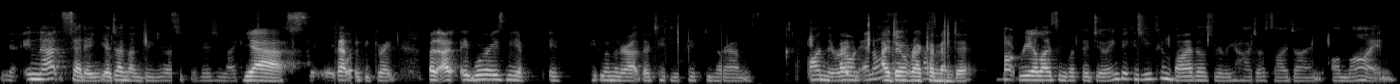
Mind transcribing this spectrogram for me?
yeah in that setting you're done under your supervision like yes. that would be great. But I, it worries me if if women are out there taking 50 milligrams on their own and i don't recommend it. not realizing what they're doing because you can buy those really high dose iodine online.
